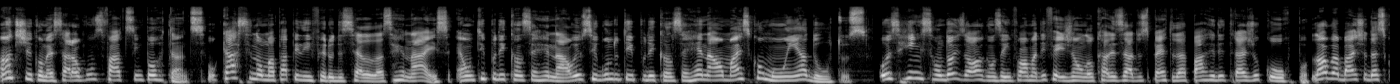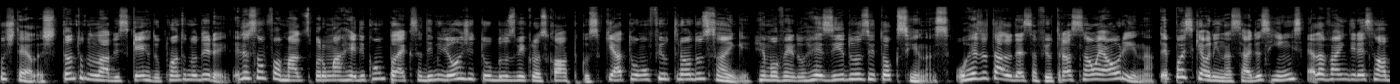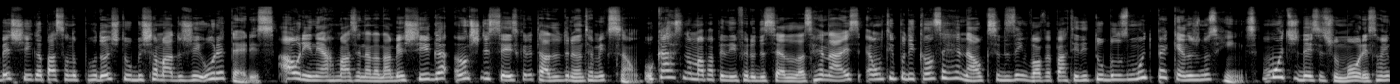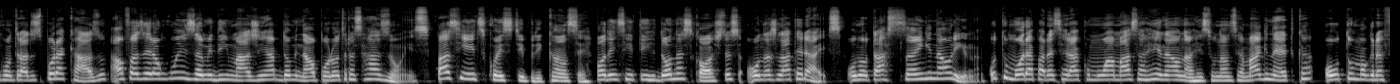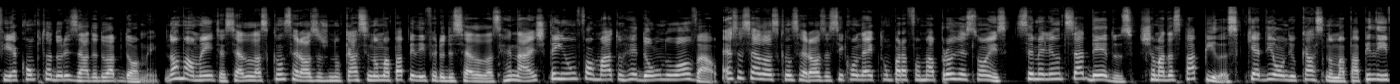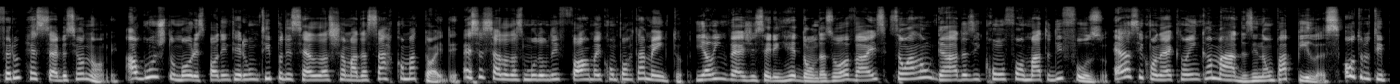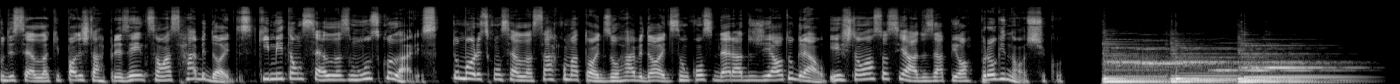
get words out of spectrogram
Antes de começar, alguns fatos importantes. O carcinoma papilífero de células renais é um tipo de câncer renal e o segundo tipo de câncer renal mais comum em adultos. Os rins são dois órgãos em forma de feijão localizados perto da parte de trás do corpo, logo abaixo das costelas, tanto no lado esquerdo quanto no direito. Eles são formados por uma rede complexa de milhões de túbulos microscópicos que atuam filtrando o sangue, removendo resíduos e toxinas. O resultado dessa filtração é a urina. Depois que a urina sai dos rins, ela vai em direção à bexiga passando por dois tubos chamados de ureteres. A urina é armazenada na bexiga antes de ser excretada durante a micção. O carcinoma papilífero de células renais é um tipo de câncer renal que se desenvolve a partir de túbulos muito pequenos nos rins. Muitos desses tumores são encontrados por acaso ao fazer algum exame de imagem abdominal por outras razões. Pacientes com esse tipo de câncer podem sentir dor nas costas ou nas laterais, ou notar sangue na urina. O tumor aparecerá como uma massa renal na ressonância magnética ou tomografia computadorizada do abdômen. Normalmente, as células cancerosas no carcinoma papilífero prolífero de células renais tem um formato redondo ou oval. Essas células cancerosas se conectam para formar projeções semelhantes a dedos, chamadas papilas, que é de onde o carcinoma papilífero recebe seu nome. Alguns tumores podem ter um tipo de célula chamada sarcomatoide. Essas células mudam de forma e comportamento, e ao invés de serem redondas ou ovais, são alongadas e com um formato difuso. Elas se conectam em camadas e não papilas. Outro tipo de célula que pode estar presente são as rabidoides, que imitam células musculares. Tumores com células sarcomatoides ou rabidoides são considerados de alto grau e estão associados a pior prognóstico.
